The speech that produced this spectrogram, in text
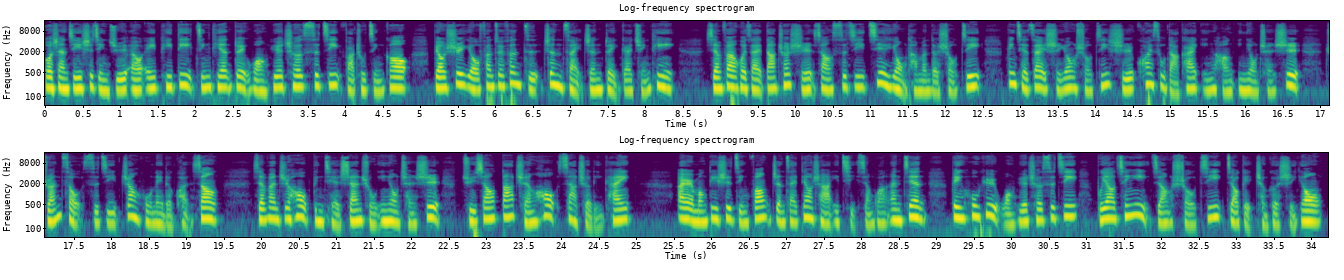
洛杉矶市警局 （LAPD） 今天对网约车司机发出警告，表示有犯罪分子正在针对该群体。嫌犯会在搭车时向司机借用他们的手机，并且在使用手机时快速打开银行应用程式，转走司机账户内的款项。嫌犯之后，并且删除应用程式，取消搭乘后下车离开。埃尔蒙蒂市警方正在调查一起相关案件，并呼吁网约车司机不要轻易将手机交给乘客使用。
